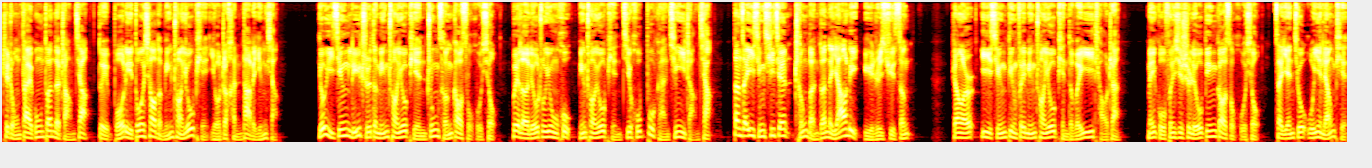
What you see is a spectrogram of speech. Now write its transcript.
这种代工端的涨价对薄利多销的名创优品有着很大的影响。有已经离职的名创优品中层告诉虎嗅，为了留住用户，名创优品几乎不敢轻易涨价。但在疫情期间，成本端的压力与日俱增。然而，疫情并非名创优品的唯一挑战。美股分析师刘斌告诉虎嗅，在研究无印良品、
